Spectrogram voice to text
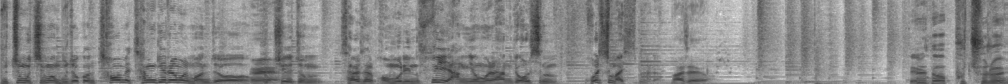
부추 무침은 무조건 처음에 참기름을 먼저 네. 부추에 좀 살살 버무린 후에 양념을 하는 게 훨씬 훨씬 맛있습니다. 맞아요. 그래서 부추를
